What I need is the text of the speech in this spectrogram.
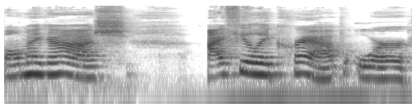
oh my gosh, I feel like crap or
